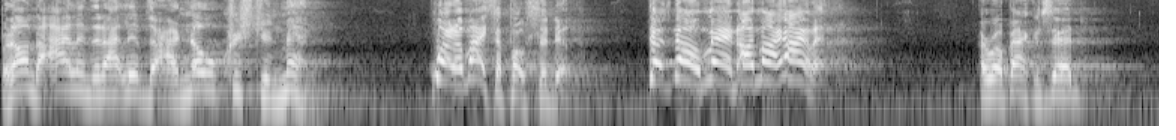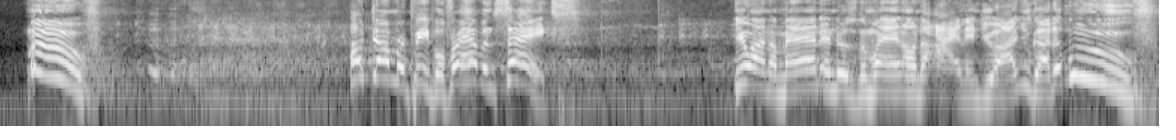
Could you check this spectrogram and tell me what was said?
but on the island that I live, there are no Christian men. What am I supposed to do? There's no men on my island. I wrote back and said, Move! How dumb are people, for heaven's sakes? You want a man, and there's the man on the island you're on, you gotta move.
